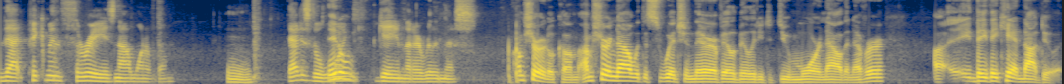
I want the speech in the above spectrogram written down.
that Pikmin Three is not one of them. Hmm. That is the It'll- one game that I really miss. I'm sure it'll come. I'm sure now with the Switch and their availability to do more now than ever, uh, they they can't not do it.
